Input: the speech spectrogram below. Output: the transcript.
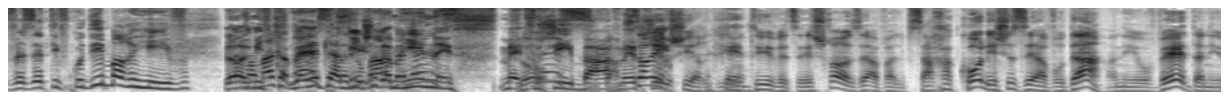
וזה תפקודי מרהיב. לא, היא וממש מתכוונת להגיד שגם היא. נס, מאיפה לא, שהיא באה גם צריך שירגיעו כן. אותי וזה, יש לך, אבל בסך הכל יש איזה עבודה, אני עובד, אני,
